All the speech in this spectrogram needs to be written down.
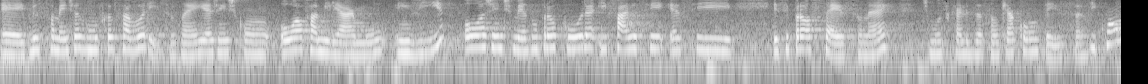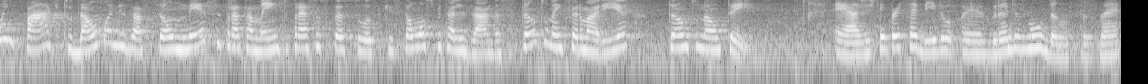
é, principalmente as músicas favoritas, né? E a gente com ou a familiar envia ou a gente mesmo procura e faz esse esse esse processo, né, de musicalização que aconteça. E qual o impacto da humanização nesse tratamento para essas pessoas que estão hospitalizadas tanto na enfermaria, tanto na UTI? É, a gente tem percebido é, grandes mudanças, né?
